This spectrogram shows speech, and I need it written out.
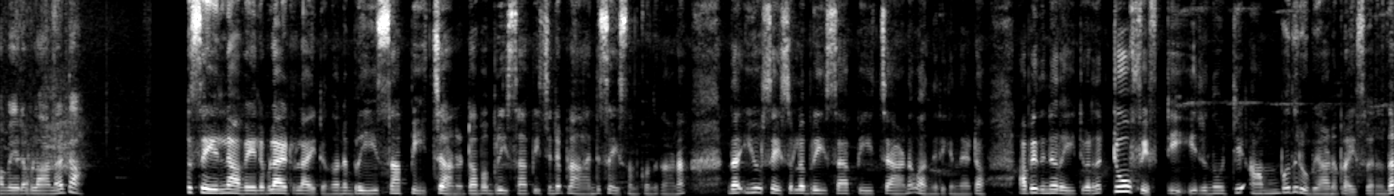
അവൈലബിൾ ആണ് കേട്ടോ സെയിലിന് അവൈലബിൾ ആയിട്ടുള്ള ഐറ്റം എന്ന് പറഞ്ഞാൽ ബ്രീസ പീച്ചാണ് കേട്ടോ അപ്പോൾ ബ്രീസ പീച്ചിന്റെ പ്ലാന്റ് സൈസ് നമുക്കൊന്ന് കാണാം. ദ ഈ ഒരു സൈസുള്ള ബ്രീസ പീച്ചാണ് വന്നിരിക്കുന്നത് കേട്ടോ അപ്പോൾ ഇതിന്റെ റേറ്റ് വരുന്നത് ടു ഫിഫ്റ്റി രൂപയാണ് പ്രൈസ് വരുന്നത്.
